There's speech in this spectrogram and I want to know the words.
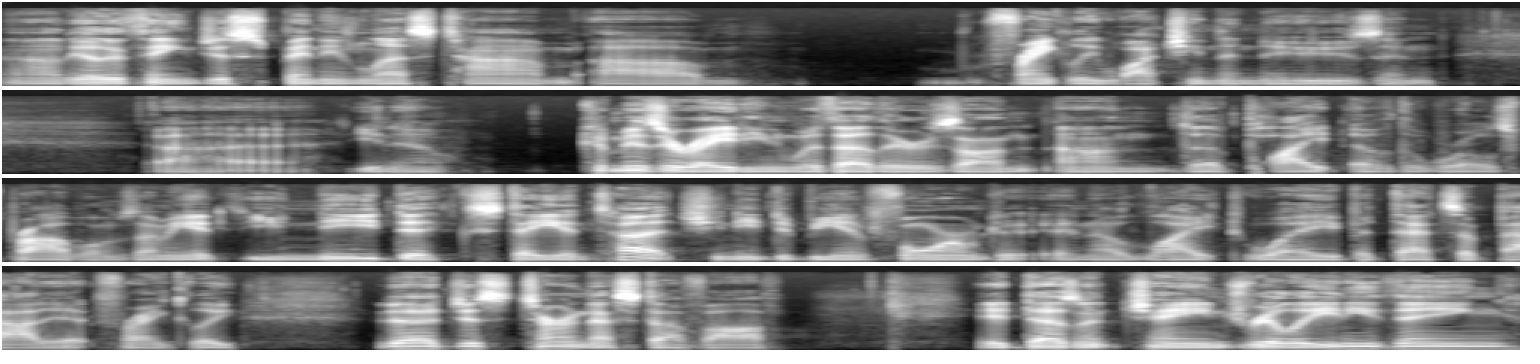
Uh, the other thing, just spending less time, um, frankly, watching the news and uh, you know, commiserating with others on on the plight of the world's problems. I mean, it, you need to stay in touch. You need to be informed in a light way, but that's about it. Frankly, uh, just turn that stuff off. It doesn't change really anything.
